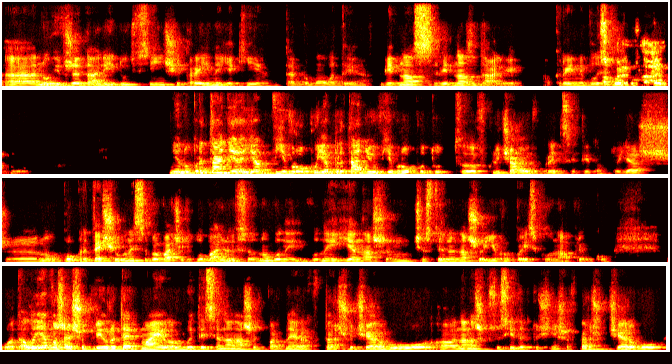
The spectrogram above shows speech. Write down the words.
Е, ну і вже далі йдуть всі інші країни, які так би мовити від нас від нас далі. Країни близько. Ні, ну Британія, я в Європу, я Британію в Європу тут е, включаю, в принципі. Тобто, я ж е, ну, попри те, що вони себе бачать глобальною, все одно вони вони є нашим частиною нашого європейського напрямку. От, але я вважаю, що пріоритет має робитися на наших партнерах в першу чергу, е, на наших сусідах, точніше, в першу чергу,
